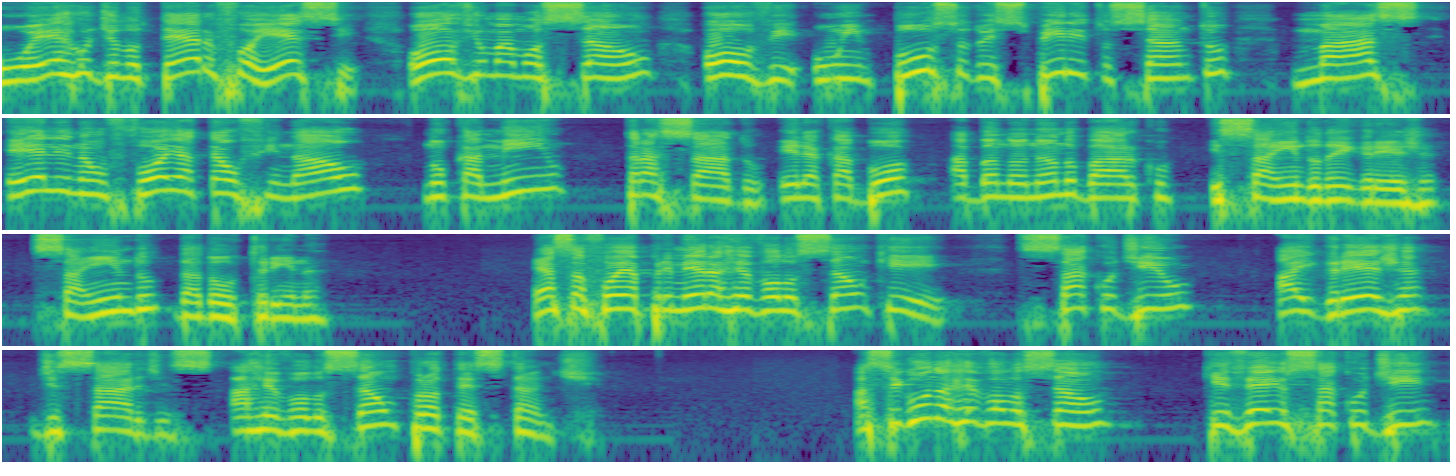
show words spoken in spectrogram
o erro de Lutero foi esse. Houve uma moção, houve um impulso do Espírito Santo, mas ele não foi até o final no caminho traçado. Ele acabou abandonando o barco e saindo da igreja, saindo da doutrina. Essa foi a primeira revolução que sacudiu a igreja de Sardes, a revolução protestante. A segunda revolução que veio sacudir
